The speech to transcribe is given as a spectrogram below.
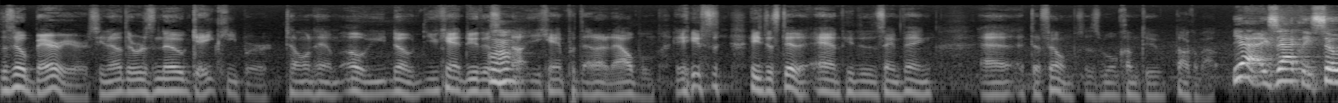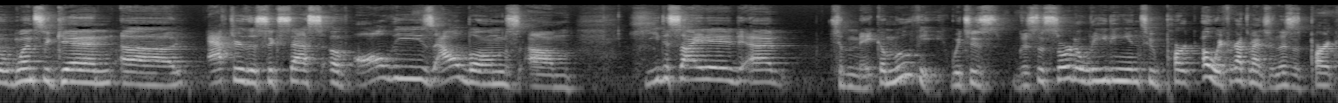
there's no barriers. You know, there was no gatekeeper telling him, "Oh, you know, you can't do this Mhm. and not you can't put that on an album." He's he just did it, and he did the same thing at, at the films, as we'll come to talk about. Yeah, exactly. So once again, uh, after the success of all these albums, um, he decided uh, to make a movie, which is this is sort of leading into part. Oh, I forgot to mention this is part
